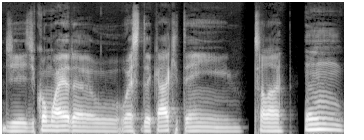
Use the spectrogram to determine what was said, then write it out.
de, de como era o, o SDK que tem, sei lá, um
